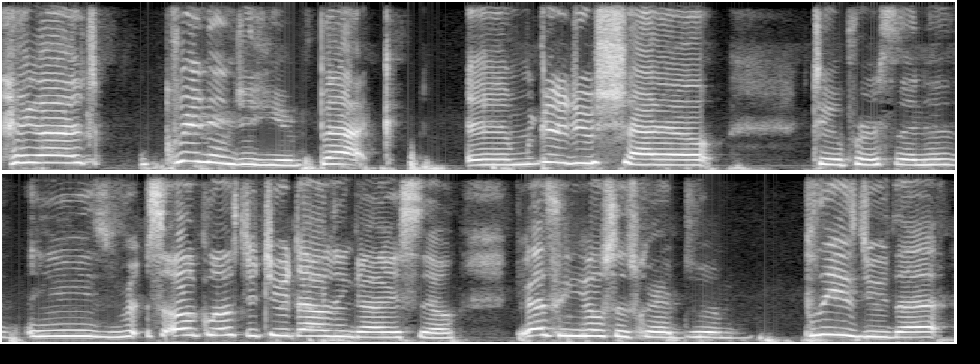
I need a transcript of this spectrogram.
Hey guys, Greninja here, back, and we're gonna do a shout out to a person. He's so close to 2,000 guys, so you guys can go subscribe to him, please do that.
